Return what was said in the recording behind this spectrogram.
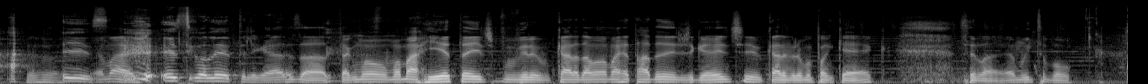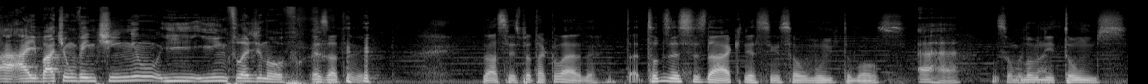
Isso. É mágico. Esse rolê, tá ligado? Exato. Pega uma, uma marreta e, tipo, vira, o cara dá uma marretada gigante, o cara vira uma panqueca. Sei lá, é muito bom. Aí bate um ventinho e, e infla de novo. Exatamente. Nossa, é espetacular, né? T- Todos esses da Acne, assim, são muito bons. Aham. São muito Looney. Tunes.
